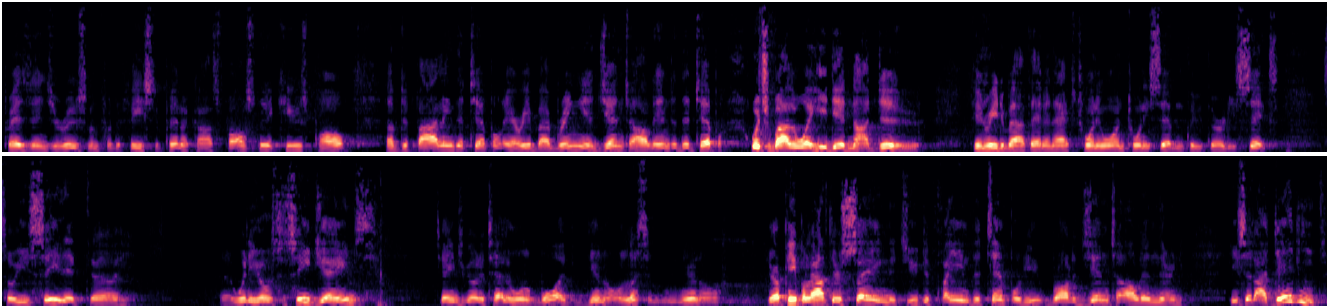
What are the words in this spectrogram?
present in Jerusalem for the Feast of Pentecost, falsely accused Paul of defiling the temple area by bringing a Gentile into the temple, which by the way he did not do. You can read about that in Acts 21, 27 through 36. So you see that uh, when he goes to see James, James is going to tell him, well, boy, you know, listen, you know, there are people out there saying that you defamed the temple, you brought a Gentile in there, and He said, I didn't.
